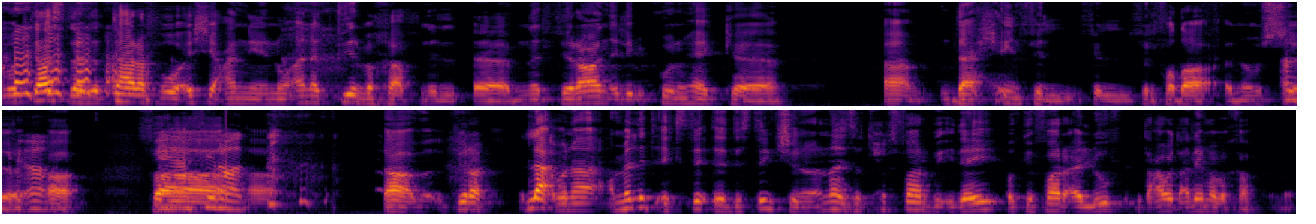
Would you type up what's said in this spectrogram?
بودكاست إذا بتعرفوا شيء عني إنه أنا كثير بخاف من ال... آه، من الفيران اللي بيكونوا هيك آه، آه، دايحين في ال... في ال... في الفضاء إنه مش okay، آه. آه ف يعني فيران. آه. آه فيران لا أنا عملت distinction أنا إذا تحط فار بإيدي okay فار ألوف بتعود عليه ما بخاف منه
